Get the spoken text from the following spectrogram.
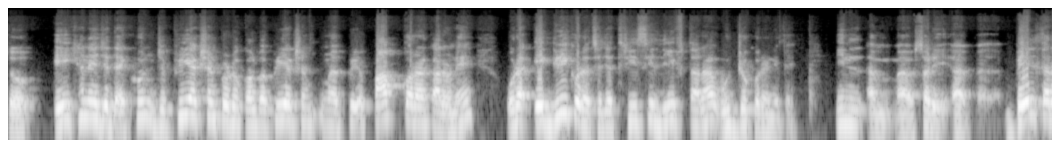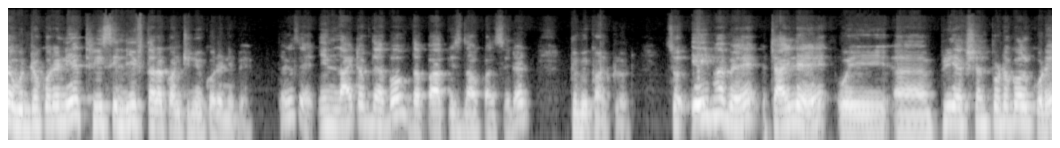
তো এইখানে যে দেখুন যে প্রি অ্যাকশন প্রোটোকল বা প্রি অ্যাকশন পাপ করার কারণে ওরা এগ্রি করেছে যে থ্রি সি লিভ তারা উইথড্র করে নেবে। ইন সরি বেল তারা উইথড্র করে নিয়ে থ্রি সি লিভ তারা কন্টিনিউ করে নেবে। ঠিক আছে? In light of the above the PAP is now considered to be conclude so এইভাবে চাইলে ওই প্রি অ্যাকশন প্রোটোকল করে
